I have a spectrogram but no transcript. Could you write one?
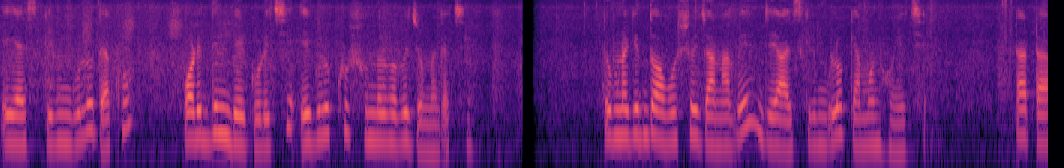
এই আইসক্রিমগুলো দেখো, পরের দিন বের করেছি, এগুলো খুব সুন্দরভাবে জমে গেছে। তোমরা কিন্তু অবশ্যই জানাবে যে আইসক্রিমগুলো কেমন হয়েছে। টাটা।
